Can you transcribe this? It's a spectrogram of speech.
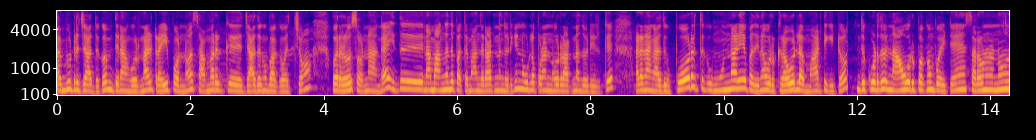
கம்ப்யூட்டர் ஜாதகம். இது நாங்கள் ஒரு நாள் ட்ரை பண்ணோம். சம்மருக்கு ஜாதகம் பார்க்க வச்சோம். ஓரளவு சொன்னாங்க. இது நம்ம அங்கேருந்து பார்த்தோமே அந்த ராட்டினந்தூரி நூலில் போனால் நூறு ராட்டினந்தூரி இருக்குது ஆனால் நாங்கள் அதுக்கு போகிறதுக்கு முன்னாடியே பார்த்திங்கன்னா ஒரு க்ரௌடில் மாட்டிக்கிட்டோம். இந்த கூட்டத்தில் நான் ஒரு பக்கம் போயிட்டேன். சரவணனும்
